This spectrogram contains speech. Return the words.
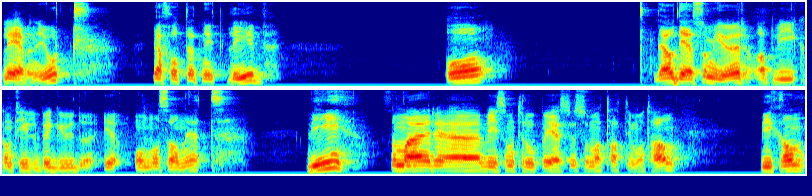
levendegjort. Vi har fått et nytt liv. Og det er jo det som gjør at vi kan tilbe Gud i ånd og sannhet. Vi som, er, eh, vi som tror på Jesus, som har tatt imot Han, vi kan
